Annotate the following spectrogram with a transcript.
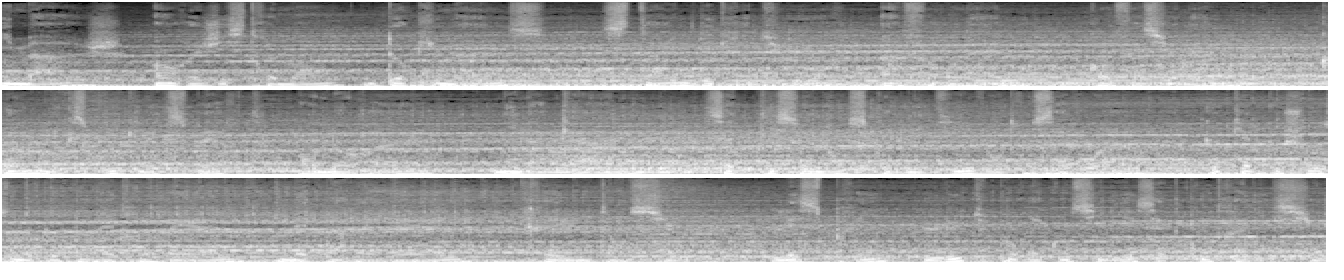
images, enregistrements, documents, style d'écriture, informel, confessionnel, comme l'explique l'experte en horreur, Nina Kahn, cette dissonance cognitive entre savoir que quelque chose ne peut pas être réel, mais paraît réel, crée une tension. L'esprit lutte pour réconcilier cette contradiction,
